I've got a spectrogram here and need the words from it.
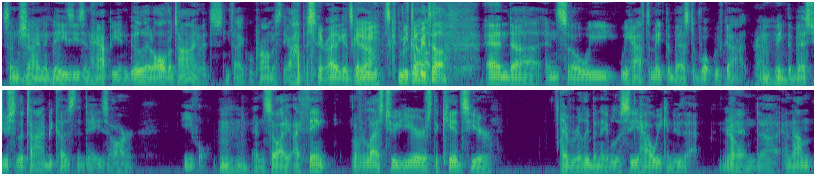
sunshine mm-hmm. and daisies and happy and good all the time. It's in fact we're promised the opposite, right? Like it's going to yeah. be it's going to be it's tough. Be tough. And uh, and so we we have to make the best of what we've got, right? Mm-hmm. Make the best use of the time because the days are evil. Mm-hmm. And so I, I think over the last two years, the kids here have really been able to see how we can do that. Yep. And uh, and I'm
